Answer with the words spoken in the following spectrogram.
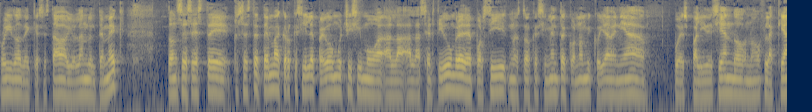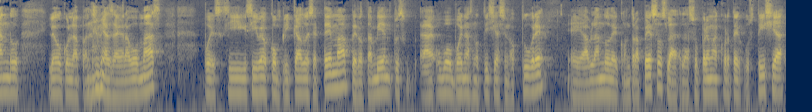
ruido de que se estaba violando el TEMEC. Entonces este, pues este tema creo que sí le pegó muchísimo a la, a la certidumbre de por sí nuestro crecimiento económico ya venía pues palideciendo, ¿no? Flaqueando. Luego con la pandemia se agravó más. Pues sí, sí veo complicado ese tema, pero también pues ah, hubo buenas noticias en octubre. Eh, hablando de contrapesos, la, Suprema Corte de Justicia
